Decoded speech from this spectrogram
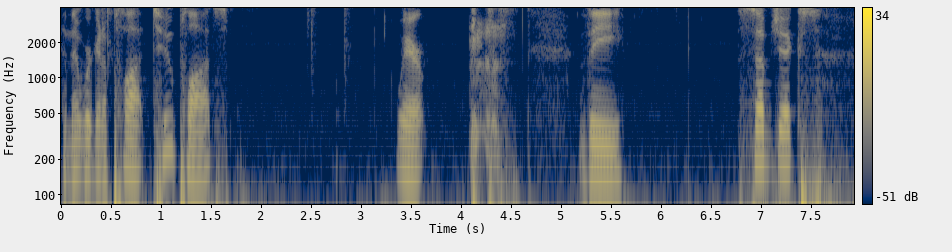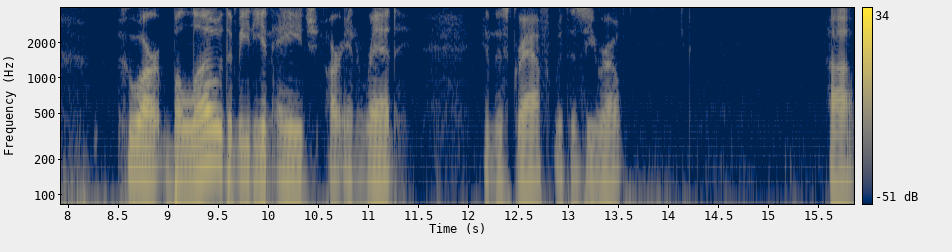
And then we're going to plot two plots where the subjects who are below the median age are in red in this graph with a zero. Um,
